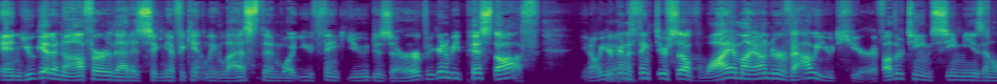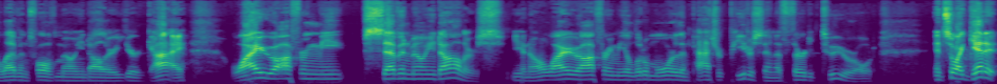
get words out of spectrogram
and you get an offer that is significantly less than what you think you deserve, you're going to be pissed off. You know, you're yeah. going to think to yourself, why am I undervalued here? If other teams see me as an 11, 12 million dollar a year guy, why are you offering me seven million dollars? You know, why are you offering me a little more than Patrick Peterson, a 32 year old? And so I get it.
